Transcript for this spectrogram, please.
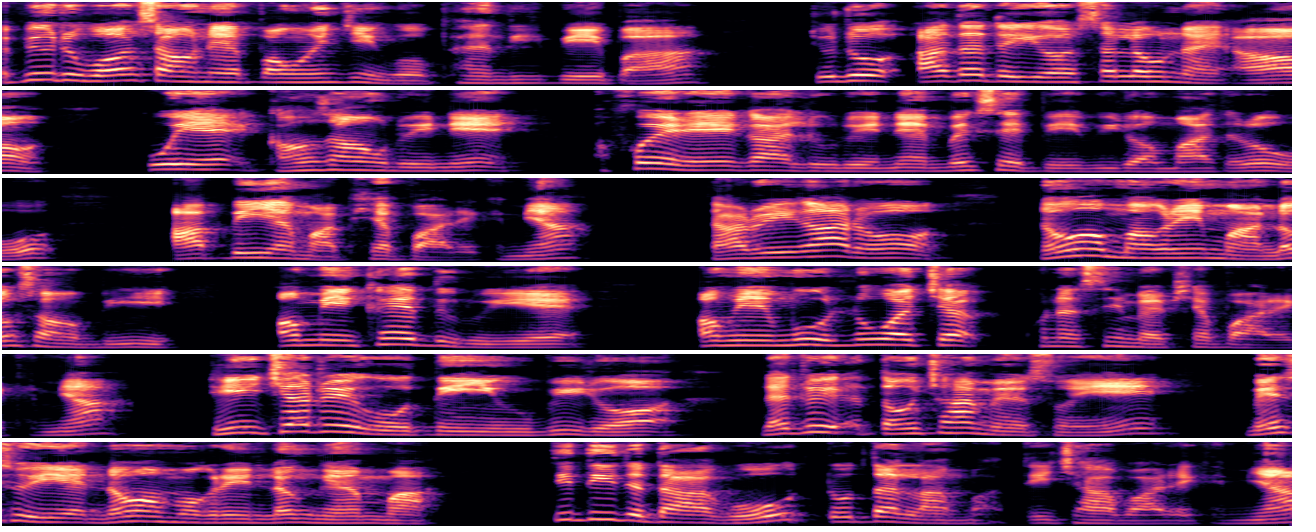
အပြုတဘောဆောင်တဲ့ပတ်ဝန်းကျင်ကိုဖန်တီးပေးပါ သူတို့အာသက်တရောဆက်လုပ်နိုင်အောင်ကိုယ့်ရဲ့ခေါင်းဆောင်တွေနဲ့အဖွဲ့တွေကလူတွေနဲ့မိတ်ဆက်ပေးပြီးတော့မှသူတို့ကိုအားပေးရမှာဖြစ်ပါတယ်ခင်ဗျာဒါတွေကတော့လုံးဝမာဂရင်းမှာလှုပ်ဆောင်ပြီးအောင်မြင်ခဲ့သူတွေရဲ့အောင်မြင်မှုလှုပ်ဝက်ချက်ခုနှစ်ဆင့်ပဲဖြစ်ပါတယ်ခင်ဗျာဒီအချက်တွေကိုသင်ယူပြီးတော့လက်တွေ့အသုံးချမယ်ဆိုရင်မိတ်ဆွေရဲ့နောက်မာဂရင်းလုပ်ငန်းမှာတိတိတတာကိုတိုးတက်လာမှာသိချပါတယ်ခင်ဗျာ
